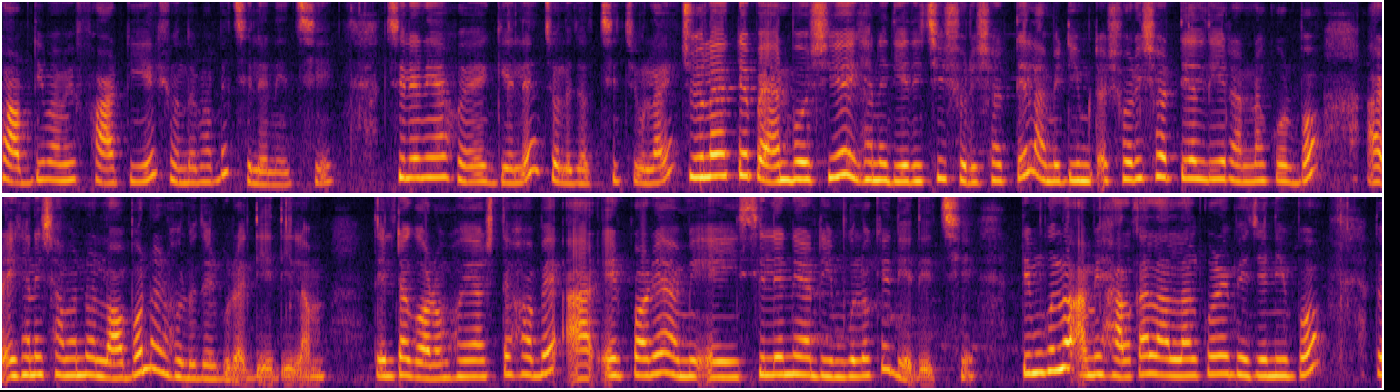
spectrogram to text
সব ডিম আমি ফাটিয়ে সুন্দরভাবে ছিলে নিচ্ছি। ছিলে নেওয়া হয়ে গেলে চলে যাচ্ছি চুলায়। চুলায় একটা প্যান বসিয়ে এখানে দিয়ে দিচ্ছি সরিষার তেল। আমি ডিমটা সরিষার তেল দিয়ে রান্না করব। আর এখানে সামান্য লবণ আর হলুদের গুঁড়া দিয়ে দিলাম। তেলটা গরম হয়ে আসতে হবে। আর এরপরে আমি এই সিলে নেওয়া ডিমগুলোকে দিয়ে দিচ্ছি। ডিমগুলো আমি হালকা লাল লাল করে ভেজে নিব। তো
